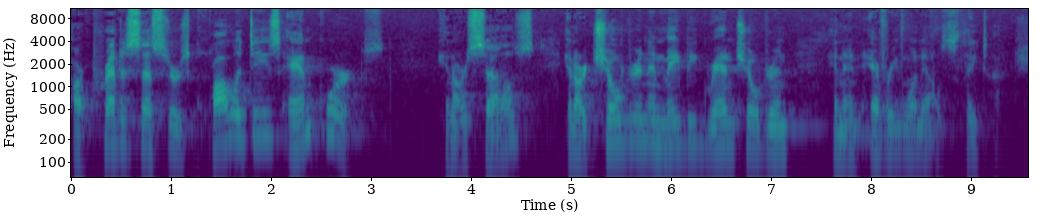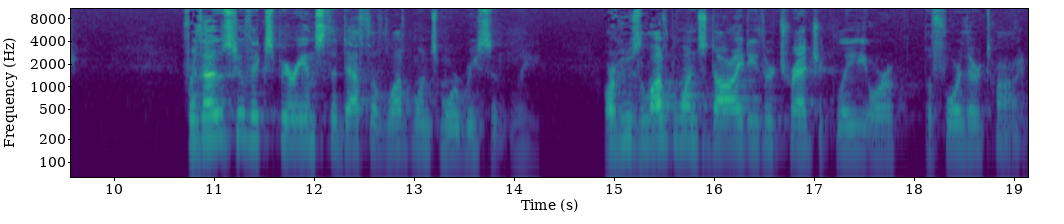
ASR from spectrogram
our predecessors' qualities and quirks in ourselves, in our children and maybe grandchildren, and in everyone else they touch. For those who've experienced the death of loved ones more recently, or whose loved ones died either tragically or before their time,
